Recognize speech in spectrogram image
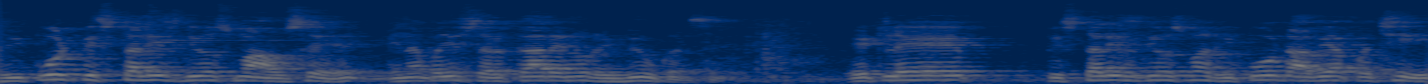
રિપોર્ટ પિસ્તાલીસ દિવસમાં આવશે, એના પછી સરકાર એનો રિવ્યૂ કરશે. એટલે પિસ્તાલીસ દિવસમાં રિપોર્ટ આવ્યા પછી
